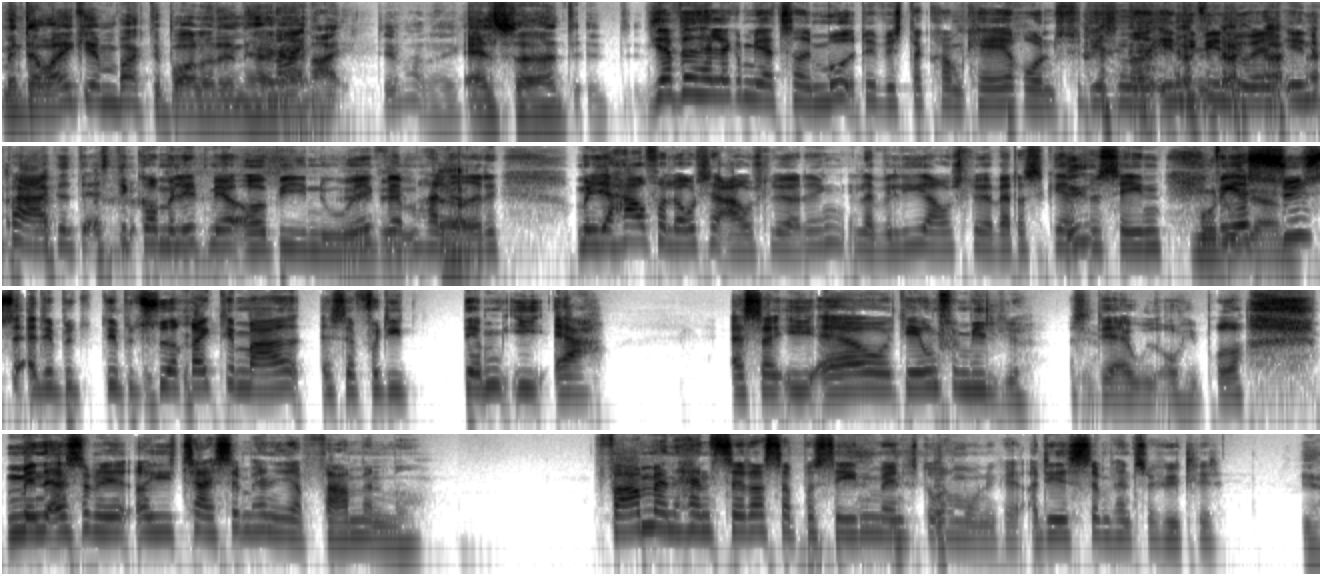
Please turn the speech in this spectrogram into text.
Men der var ikke hjemmebagte boller den her Nej. gang. Nej, det var der ikke. Altså, Jeg ved heller ikke, om jeg har taget imod det, hvis der kom kage rundt, for det er sådan noget individuelt indpakket. Altså, det går man lidt mere op i nu, Det ikke? det. Hvem har Ja. lavet det? Men jeg har jo fået lov til at afsløre det, ikke? Eller vil lige afsløre, hvad der sker Det på scenen. For jeg gerne. synes, at det, det betyder rigtig meget, altså fordi dem I er, altså I er jo, det er jo en familie. Altså det er ud over I brødre. Men altså, og I tager simpelthen jer farmand med. Farmand, han sætter sig på scenen med en stor harmonika, og det er simpelthen så hyggeligt. Ja.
